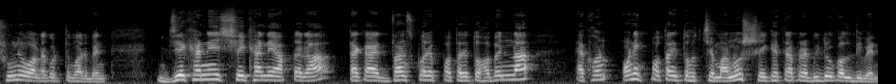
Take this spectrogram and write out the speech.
শুনে অর্ডার করতে পারবেন। যেখানে সেখানে আপনারা টাকা অ্যাডভান্স করে প্রতারিত হবেন না। এখন অনেক প্রতারিত হচ্ছে মানুষ, সেই ক্ষেত্রে আপনারা ভিডিও কল দিবেন।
